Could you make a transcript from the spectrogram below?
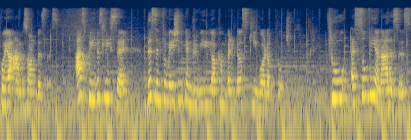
for your Amazon business. As previously said, this information can reveal your competitor's keyword approach. Through SOV analysis,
